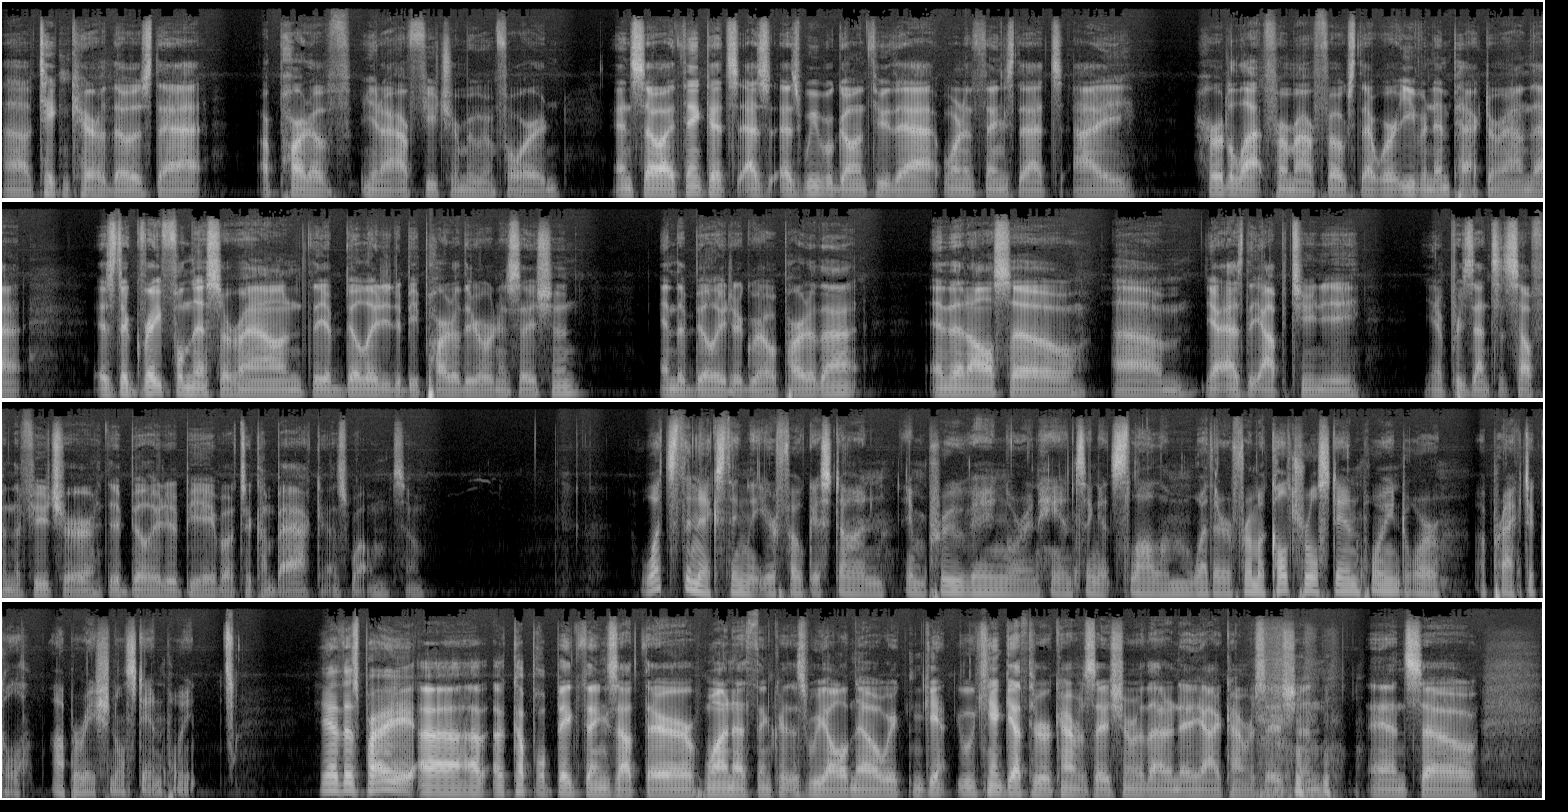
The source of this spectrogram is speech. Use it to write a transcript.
uh, taking care of those that are part of you know our future moving forward. And so I think it's as as we were going through that, one of the things that I heard a lot from our folks that were even impact around that is the gratefulness around the ability to be part of the organization and the ability to grow a part of that. And then also, um, yeah, as the opportunity you know presents itself in the future, the ability to be able to come back as well. So. What's the next thing that you're focused on improving or enhancing at Slalom, whether from a cultural standpoint or a practical operational standpoint? Yeah, there's probably uh, a couple big things out there. One, I think, as we all know, we can get we can't get through a conversation without an AI conversation, and so,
